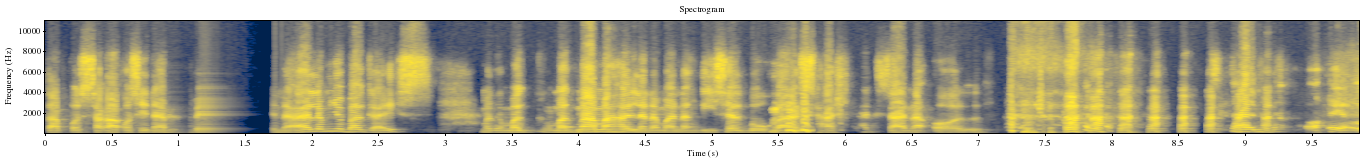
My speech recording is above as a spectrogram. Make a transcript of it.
Tapos saka ko sinabi na, alam nyo ba guys, mag, mag, magmamahal na naman ng diesel bukas. Hashtag sana all. sana oil.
